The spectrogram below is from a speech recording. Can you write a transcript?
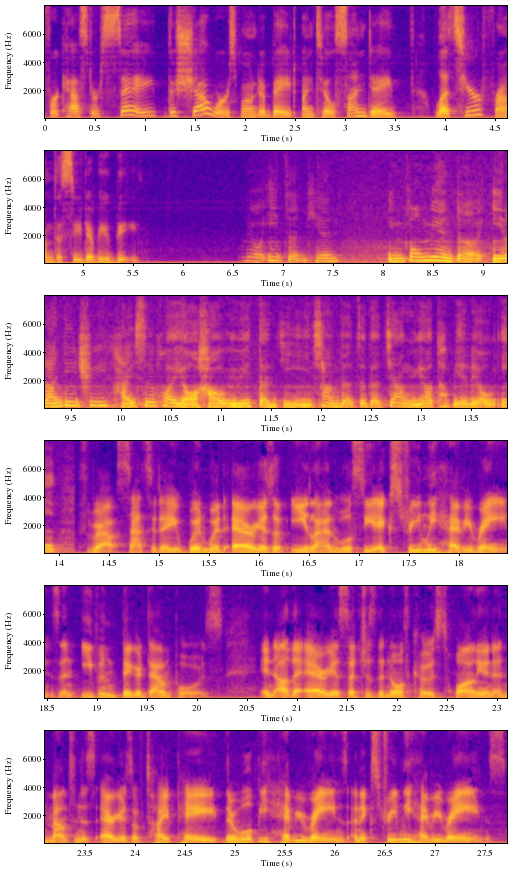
Forecasters say the showers won't abate until Sunday. Let's hear from the CWB. 迎风面的宜兰地区还是会有豪雨等级以上的这个降雨，要特别留意。Throughout Saturday, windward areas of Yilan will see extremely heavy rains and even bigger downpours. In other areas such as the north coast, Hualien, and mountainous areas of Taipei, there will be heavy rains and extremely heavy rains.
